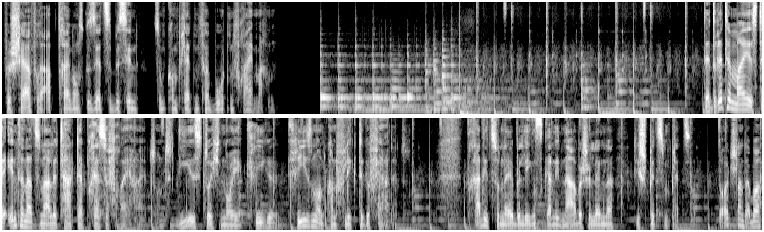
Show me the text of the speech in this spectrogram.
für schärfere Abtreibungsgesetze bis hin zum kompletten Verboten freimachen. Der 3. Mai ist der internationale Tag der Pressefreiheit und die ist durch neue Kriege, Krisen und Konflikte gefährdet. Traditionell belegen skandinavische Länder die Spitzenplätze. Deutschland aber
